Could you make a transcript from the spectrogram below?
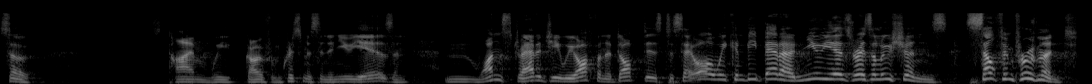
So, it's time we go from Christmas into New Year's, and mm, one strategy we often adopt is to say, oh, we can be better. New Year's resolutions, self improvement,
